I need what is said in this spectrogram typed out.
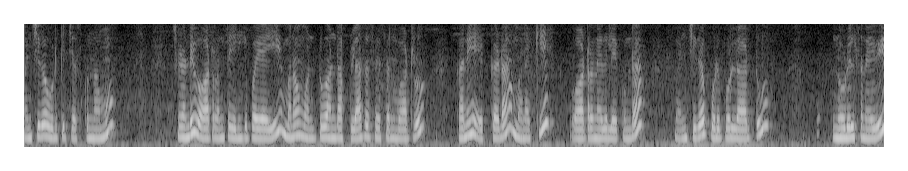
మంచిగా ఉడికిచ్చేసుకుందాము. చూడండి వాటర్ అంతా ఇనికిపోయాయి మనం one two and half glasses వేసాను వాటరు. కానీ ఎక్కడ మనకి వాటర్ అనేది లేకుండా మంచిగా పొడి పొడిలాడుతూ నూడిల్స్ అనేవి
